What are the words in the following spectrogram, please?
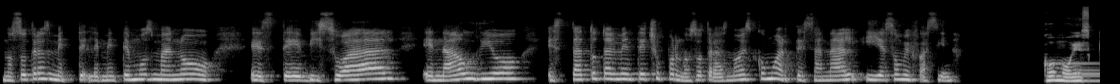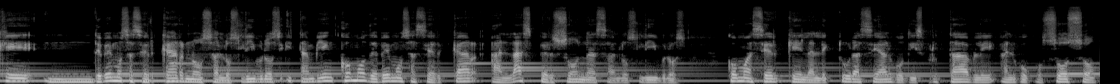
nosotras le metemos mano este, visual, en audio, está totalmente hecho por nosotras, ¿no? Es como artesanal y eso me fascina cómo es que mm, debemos acercarnos a los libros y también cómo debemos acercar a las personas a los libros, cómo hacer que la lectura sea algo disfrutable, algo gozoso.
